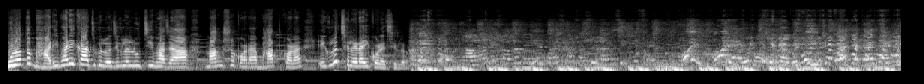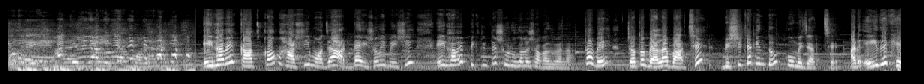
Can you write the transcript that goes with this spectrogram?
মূলত ভারী ভারী কাজগুলো যেগুলো লুচি ভাজা মাংস করা ভাত করা এগুলো ছেলেরাই করেছিল। এইভাবে কাজ কম হাসি মজা আড্ডা এইসবই বেশি। এইভাবে পিকনিকটা শুরু হলো সকালবেলা। তবে যত বেলা বাড়ছে বৃষ্টিটা কিন্তু কমে যাচ্ছে। আর এই দেখে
